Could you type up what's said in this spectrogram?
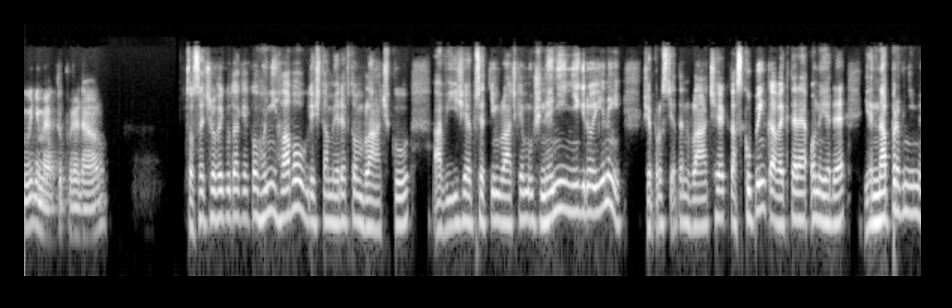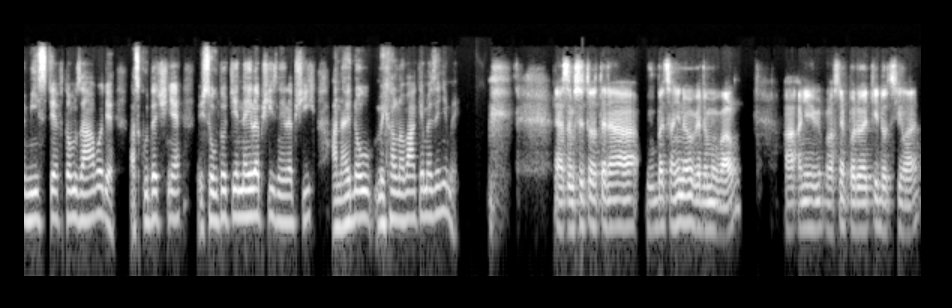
uvidíme, jak to půjde dál co se člověku tak jako honí hlavou, když tam jede v tom vláčku a ví, že před tím vláčkem už není nikdo jiný, že prostě ten vláček, ta skupinka, ve které on jede, je na prvním místě v tom závodě a skutečně jsou to ti nejlepší z nejlepších a najednou Michal Novák je mezi nimi. Já jsem si to teda vůbec ani neuvědomoval a ani vlastně po dojetí do cíle.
